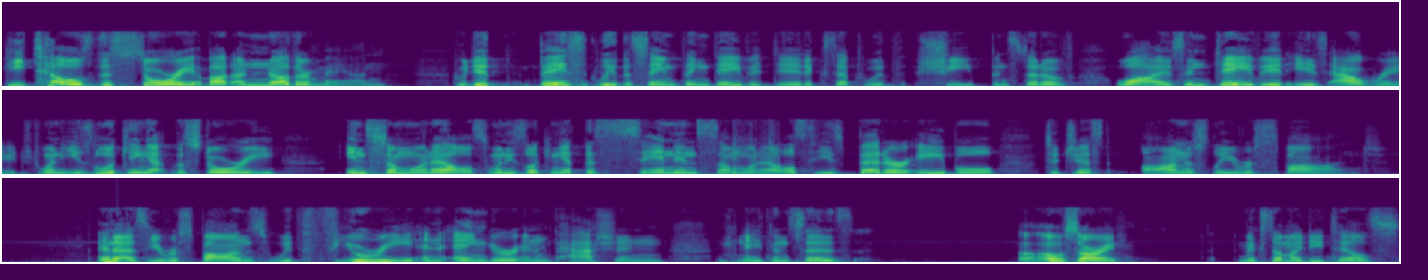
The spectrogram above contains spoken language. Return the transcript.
he tells this story about another man who did basically the same thing David did, except with sheep instead of wives. And David is outraged. When he's looking at the story in someone else, when he's looking at the sin in someone else, he's better able to just honestly respond. And as he responds with fury and anger and passion, Nathan says, Oh, sorry, mixed up my details.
